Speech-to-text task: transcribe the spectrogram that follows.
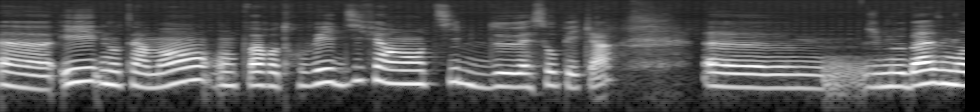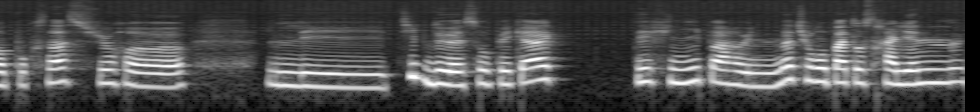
et notamment, on peut retrouver différents types de SOPK. Je me base, moi, pour ça sur les types de SOPK définie par une naturopathe australienne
